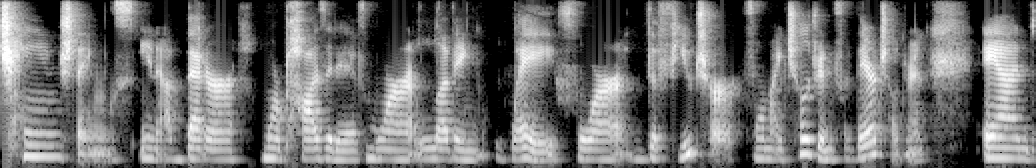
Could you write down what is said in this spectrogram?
change things in a better, more positive, more loving way for the future, for my children, for their children. And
